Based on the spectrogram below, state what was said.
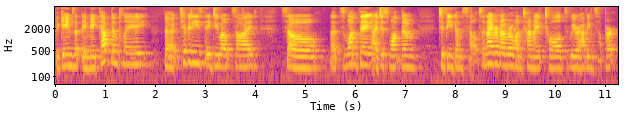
the games that they make up and play, the activities they do outside. So that's one thing. I just want them to be themselves. And I remember one time I told we were having supper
